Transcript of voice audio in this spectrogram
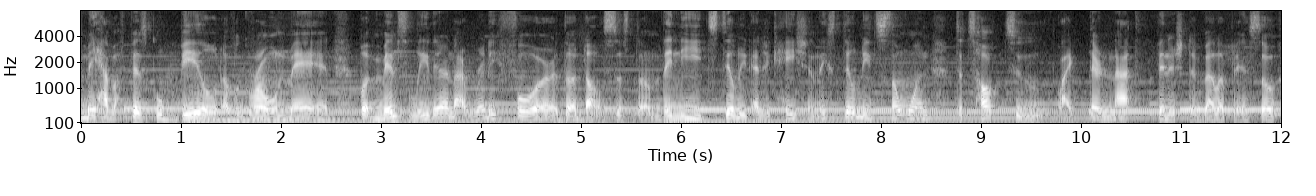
may have a physical build of a grown man, but mentally they're not ready for the adult system. They need still need education. They still need someone to talk to. Like they're not finished developing. So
